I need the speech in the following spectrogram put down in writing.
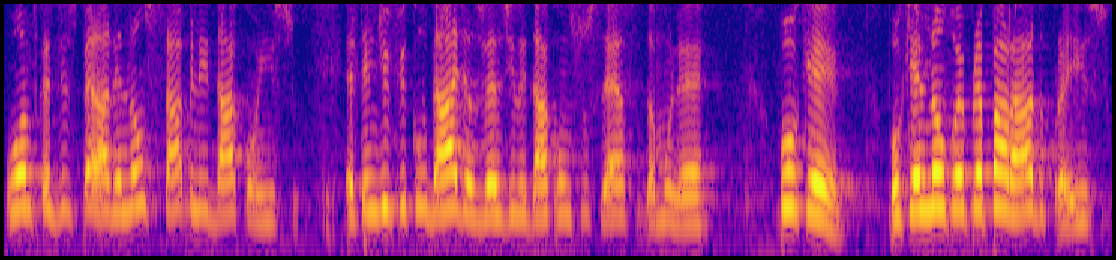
O homem fica desesperado, ele não sabe lidar com isso. Ele tem dificuldade, às vezes, de lidar com o sucesso da mulher. Por quê? Porque ele não foi preparado para isso.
